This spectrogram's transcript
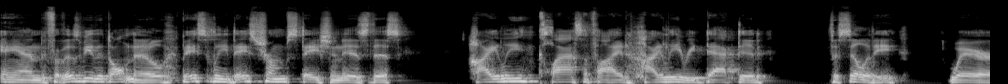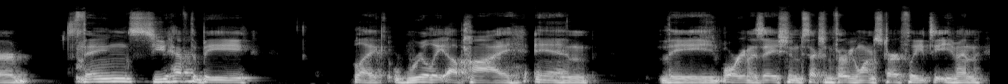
And for those of you that don't know, basically Daystrom Station is this highly classified, highly redacted facility where things you have to be like really up high in the organization, Section 31 Starfleet, to even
